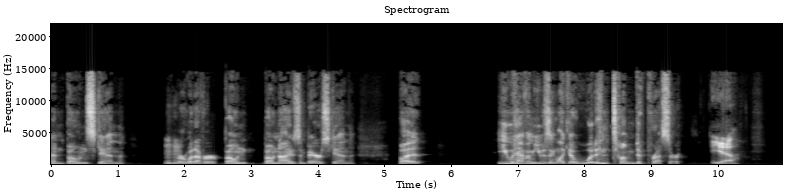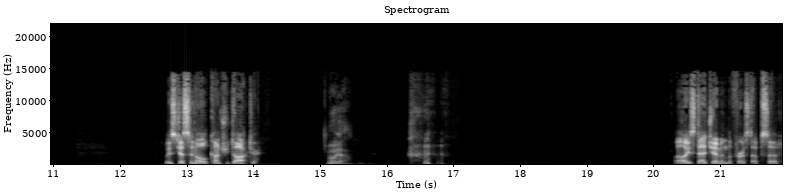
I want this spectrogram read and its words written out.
and bone skin Mhm. or whatever, bone bone knives and bear skin. But you have him using like a wooden tongue depressor. Yeah. He's just an old country doctor. Oh yeah. Oh, he's dead, Jim, in the first episode.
